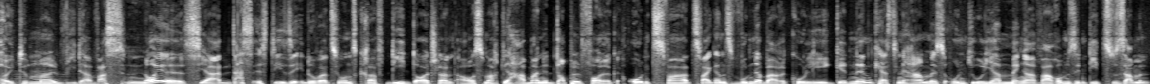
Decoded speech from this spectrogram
heute mal wieder was Neues. Ja, das ist diese Innovationskraft, die Deutschland ausmacht. Wir haben eine Doppelfolge. Und zwar zwei ganz wunderbare Kolleginnen, Kerstin Hermes und Julia Menger. Warum sind die zusammen?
